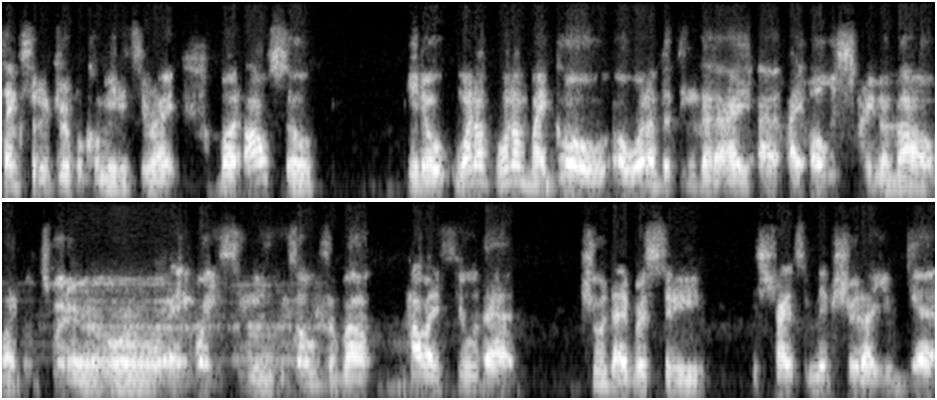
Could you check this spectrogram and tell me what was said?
thanks to the Drupal community, right? But also, you know, one of one of my goal or one of the things that I, I, I always scream about, like on Twitter or anywhere you see me, is always about how I feel that true diversity is trying to make sure that you get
